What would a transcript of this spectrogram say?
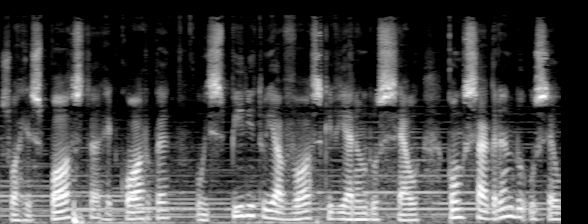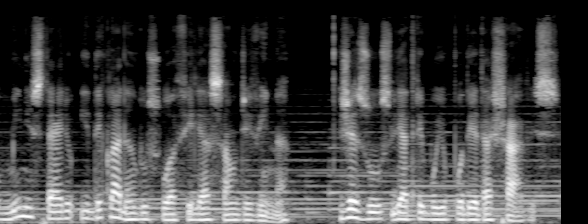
sua resposta recorda o Espírito e a voz que vieram do céu, consagrando o seu ministério e declarando sua filiação divina. Jesus lhe atribui o poder das chaves.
